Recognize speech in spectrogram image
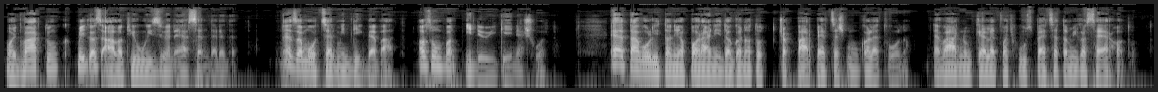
Majd vártunk, míg az állat jó ízűen elszenderedett. Ez a módszer mindig bevált, azonban időigényes volt. Eltávolítani a parányi daganatot csak pár perces munka lett volna, de várnunk kellett vagy húsz percet, amíg a szer hatott.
